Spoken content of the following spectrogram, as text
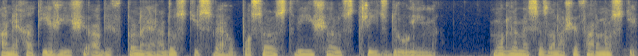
a nechat Ježíše, aby v plné radosti svého poselství šel vstříc druhým. Modleme se za naše farnosti,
